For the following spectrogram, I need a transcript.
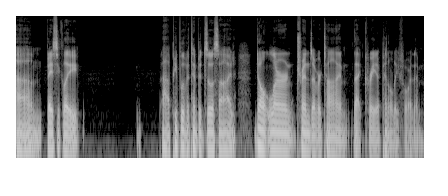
Um, basically, uh, people who've attempted suicide don't learn trends over time that create a penalty for them.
